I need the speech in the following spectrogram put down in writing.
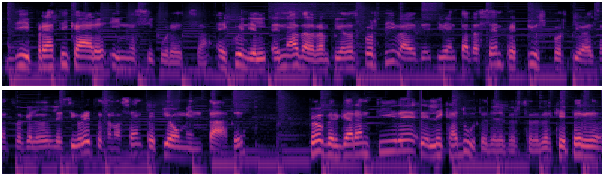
di praticare in sicurezza. E quindi è nata l'arrampicata sportiva ed è diventata sempre più sportiva, nel senso che le sicurezze sono sempre più aumentate proprio per garantire le cadute delle persone, perché per,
